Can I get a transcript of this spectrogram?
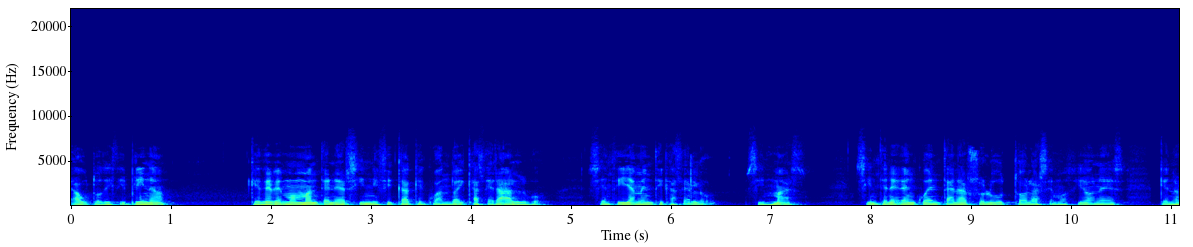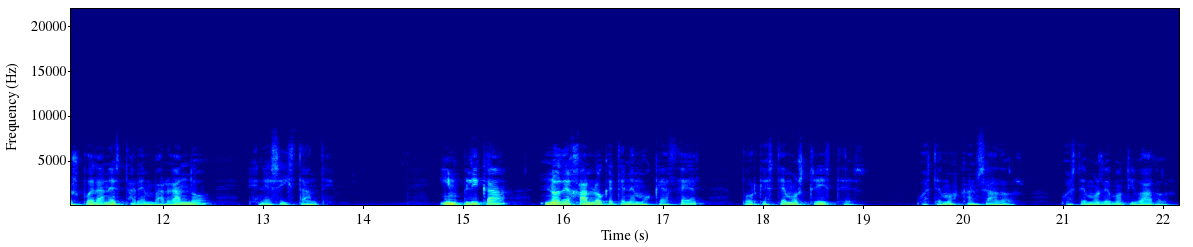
autodisciplina que debemos mantener significa que cuando hay que hacer algo, sencillamente hay que hacerlo, sin más, sin tener en cuenta en absoluto las emociones que nos puedan estar embargando en ese instante. Implica no dejar lo que tenemos que hacer porque estemos tristes, o estemos cansados, o estemos demotivados,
